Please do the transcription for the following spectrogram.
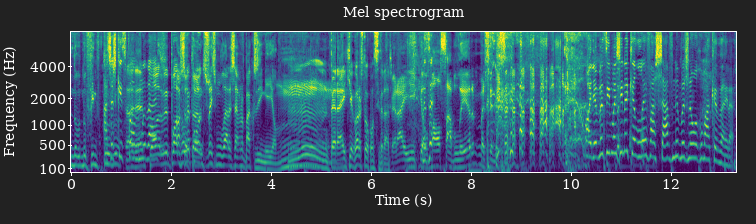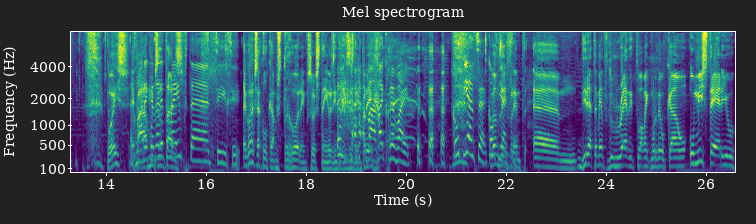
No, no fim de tudo. Achas que isso pode mudar? Pode, pode Sr. valer pontos. Deixe-me mudar a chávena para a cozinha. E ele. Hum, Hum, Espera aí, que agora estou a considerar. espera aí, que ele Mas a- mal sabe ler, mas sendo assim. Olha, mas imagina que ele leva a chávena, mas não arruma a cadeira. Pois, Arrumar a cadeira também é importante. Sim, sim. Agora que já colocámos terror em pessoas que têm hoje entrevistas de emprego. Vá, vai correr bem. Confiança, confiança. Vamos em frente. Ahm, diretamente do Reddit do Homem que Mordeu o Cão, o mistério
